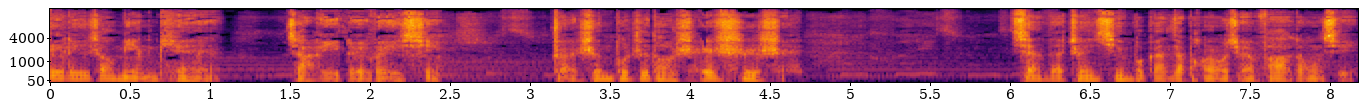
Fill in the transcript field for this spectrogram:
列了一张名片，加了一堆微信，转身不知道谁是谁。现在真心不敢在朋友圈发东西，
